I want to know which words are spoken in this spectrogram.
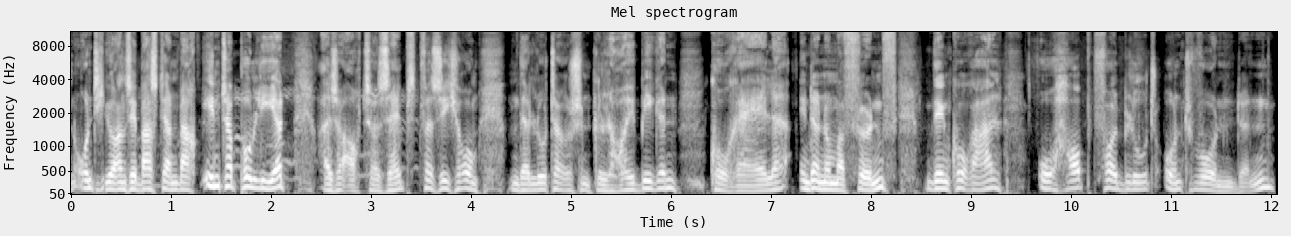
und Johann Sebastian Bach interpoliert, also auch zur Selbstversicherung der lutherischen Gläubigen, Choräle in der Nummer 5, den Choral O Haupt voll Blut und Wunden.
